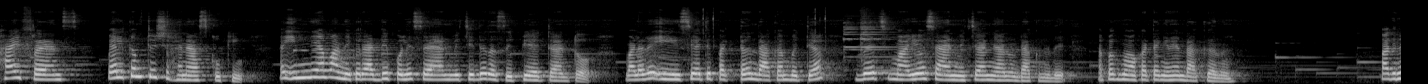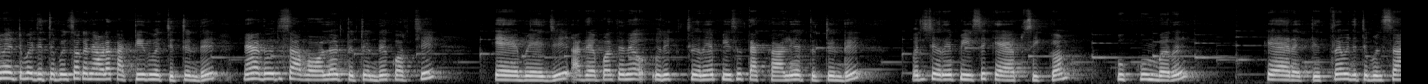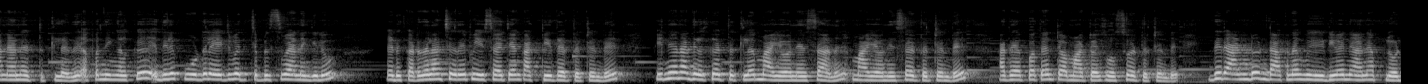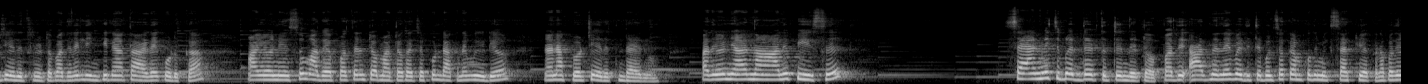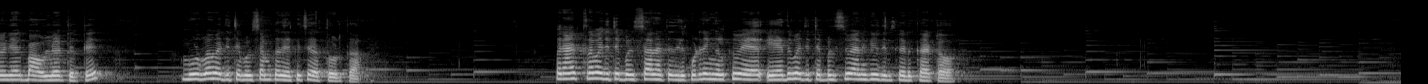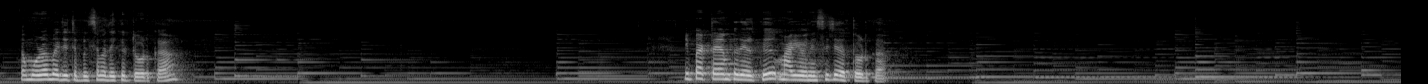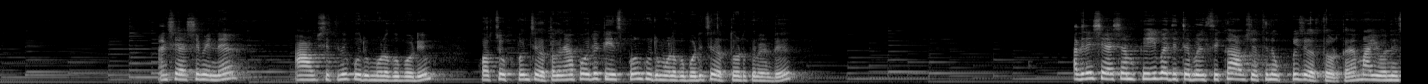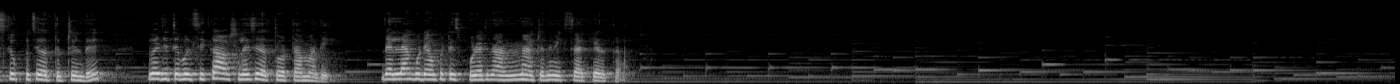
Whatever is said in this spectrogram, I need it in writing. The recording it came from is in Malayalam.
Hi friends welcome to Shahnaz cooking ഇന്ന് ഞാൻ വന്നിക്കൊരു ഒരു അടിപൊളി സാൻഡ്വിച്ചിന്റെ റെസിപ്പി ആയിട്ടാണ് കേട്ടോ വളരെ ഈസി ആയിട്ട് പെട്ടെന്ന് ഉണ്ടാക്കാൻ പറ്റിയ വെജ് മയോ സാൻഡ്വിച്ചാണ് ഞാൻ ഉണ്ടാക്കുന്നത്. അപ്പോൾ നോക്കട്ടെ എങ്ങനെ ഉണ്ടാക്കുകയെന്ന് അപ്പോൾ അതിന് വേണ്ടി വെജിറ്റബിൾസൊക്കെ ഞാൻ അവിടെ കട്ട് ചെയ്ത് വെച്ചിട്ടുണ്ട്. ഞാൻ അതൊരു സവോള എടുത്തിട്ടുണ്ട്. കുറച്ച് കേബേജ് അതേപോലെ തന്നെ ഒരു ചെറിയ പീസ് തക്കാളി എടുത്തിട്ടുണ്ട്. ഒരു ചെറിയ പീസ് ക്യാപ്സിക്കം കുക്കുംബർ ക്യാരറ്റ് ഇത്ര വെജിറ്റബിൾസാണ് ഞാൻ എടുത്തിട്ടുള്ളത്. അപ്പം നിങ്ങൾക്ക് ഇതിൽ കൂടുതൽ ഏജ് വെജിറ്റബിൾസ് വേണമെങ്കിലും എടുക്കട്ടെ ഇതെല്ലാം ചെറിയ പീസായിട്ട് ഞാൻ കട്ട് ചെയ്ത് എടുത്തിട്ടുണ്ട്. പിന്നെ ഞാൻ അതിലേക്ക് എടുത്തിട്ടുള്ളത് മയോനൈസാണ് മയോനൈസ് എടുത്തിട്ടുണ്ട്. അതേപോലെ തന്നെ ടൊമാറ്റോ സോസും എടുത്തിട്ടുണ്ട്. ഇത് രണ്ടും ഉണ്ടാക്കുന്ന വീഡിയോ ഞാൻ അപ്ലോഡ് ചെയ്തിട്ടുണ്ട് അപ്പോൾ അതിന്റെ ലിങ്ക് ഞാൻ താഴെ കൊടുക്കുക മയോനൈസും അതേപോലെ തന്നെ ടൊമാറ്റോ കച്ചപ്പും ഉണ്ടാക്കുന്ന വീഡിയോ ഞാൻ അപ്ലോഡ് ചെയ്തിട്ടുണ്ടായിരുന്നു. അപ്പോൾ അതിന് ഞാൻ നാല് പീസ് സാൻഡ്വിച്ച് ബ്രെഡ് എടുത്തിട്ടുണ്ട് കേട്ടോ അപ്പോൾ അത് ആദ്യം തന്നെ വെജിറ്റബിൾസൊക്കെ നമുക്കൊന്ന് മിക്സ് ആക്കി വെക്കണം. അപ്പോൾ അതിനുവേണ്ടി ഒരു ബൗളിലെടുത്തിട്ട് മുഴുവൻ വെജിറ്റബിൾസ് നമുക്ക് അതിലേക്ക് ചേർത്ത് കൊടുക്കാം. അപ്പോൾ ഞാൻ ഇത്ര വെജിറ്റബിൾസ് ആണ് എടുത്തത് ഇതിൽ കൂടെ നിങ്ങൾക്ക് ഏത് വെജിറ്റബിൾസ് വേണമെങ്കിലും ഇതിലേക്ക് എടുക്കാം കേട്ടോ മുഴുവൻ വെജിറ്റബിൾസും അതിലേക്ക് ഇട്ട് കൊടുക്കാം. ഈ പെട്ടെന്ന് നമുക്ക് ഇതിലേക്ക് മയോനീസ് ചേർത്ത് കൊടുക്കാം. അതിന് ശേഷം പിന്നെ ആവശ്യത്തിന് കുരുമുളക് പൊടിയും കുറച്ച് ഉപ്പും ചേർത്ത്. ഞാൻ ഇപ്പോൾ ഒരു ടീസ്പൂൺ കുരുമുളക് പൊടി ചേർത്ത് കൊടുക്കുന്നുണ്ട്. അതിനുശേഷം നമുക്ക് ഈ വെജിറ്റബിൾസിക്ക് ആവശ്യത്തിന് ഉപ്പ് ചേർത്ത് കൊടുക്കാം. മയോനൈസിൽ ഉപ്പ് ചേർത്തിട്ടുണ്ട്. ഈ വെജിറ്റബിൾസിക്ക് ആവശ്യമുള്ള ചേർത്ത് കൊടുത്താൽ മതി. ഇതെല്ലാം കൂടി നമുക്ക് ടീസ്പൂണായിട്ട് നന്നായിട്ടൊന്ന് മിക്സ് ആക്കി എടുക്കാം.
